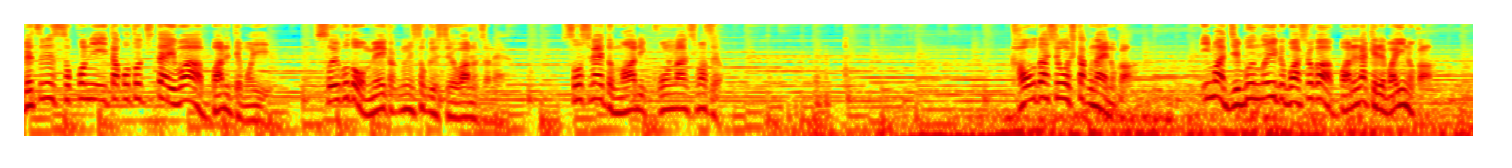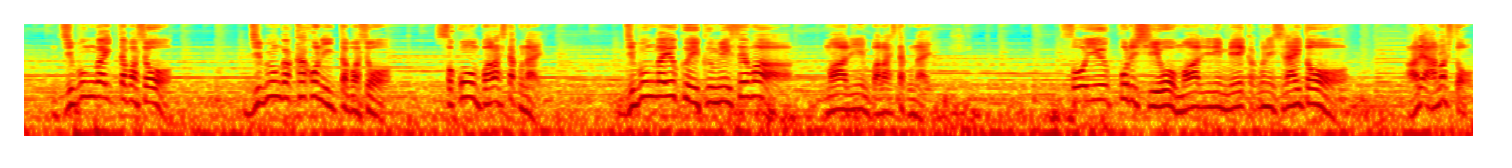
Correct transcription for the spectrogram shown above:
別にそこにいたこと自体はバレてもいい。そういうことを明確にしとく必要があるんですよね。そうしないと周り混乱しますよ。顔出しをしたくないのか今自分のいる場所がバレなければいいのか自分が行った場所、自分が過去に行った場所、そこもばらしたくない。自分がよく行く店は周りにばらしたくない。そういうポリシーを周りに明確にしないと、あれあの人、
